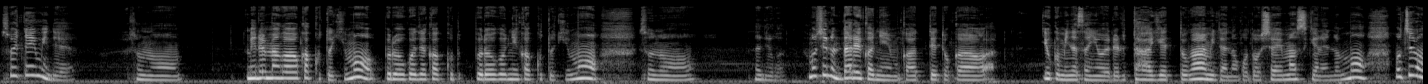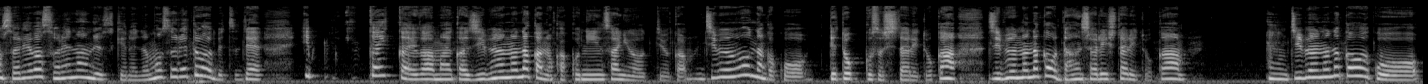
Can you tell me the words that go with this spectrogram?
そういった意味で、その、メルマガを書くときも、ブログで書く、ブログに書くときも、その、何ていうか、もちろん誰かに向かってとか、よく皆さん言われるターゲットが、みたいなことをおっしゃいますけれども、もちろんそれはそれなんですけれども、それとは別で、一回一回が毎回自分の中の確認作業っていうか、自分をなんかこう、デトックスしたりとか、自分の中を断捨離したりとか、自分の中をこ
